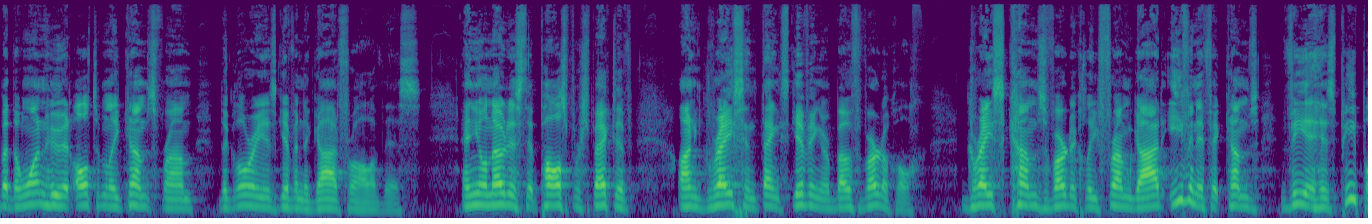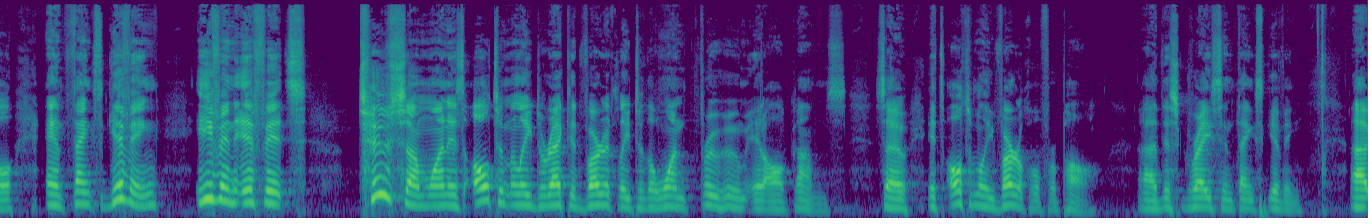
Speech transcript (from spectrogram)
but the one who it ultimately comes from the glory is given to god for all of this and you'll notice that paul's perspective on grace and thanksgiving are both vertical. Grace comes vertically from God, even if it comes via his people. And thanksgiving, even if it's to someone, is ultimately directed vertically to the one through whom it all comes. So it's ultimately vertical for Paul, uh, this grace and thanksgiving. Uh,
